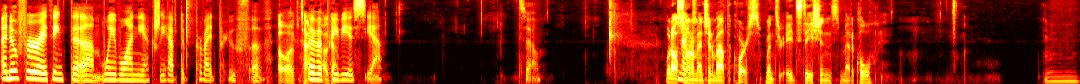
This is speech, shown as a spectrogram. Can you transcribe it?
I know for I think the um, wave one, you actually have to provide proof of Oh, of time. of a Okay. previous yeah So What else do you want to mention about the course? Went through aid stations, medical. trying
